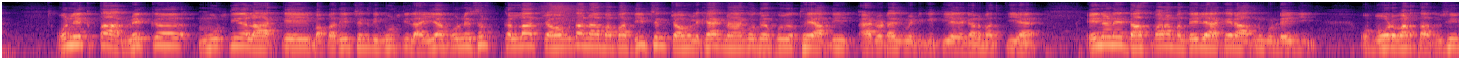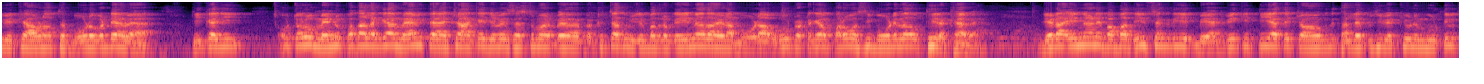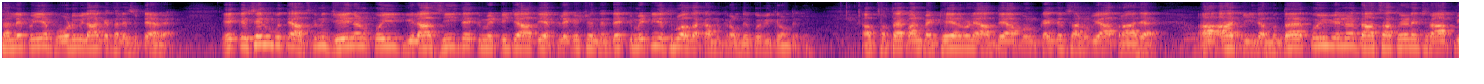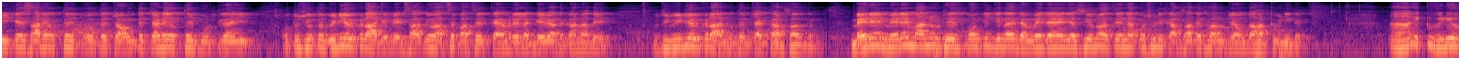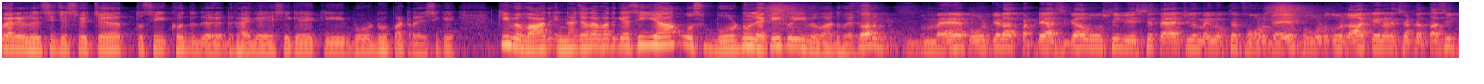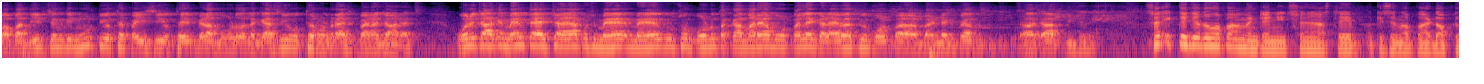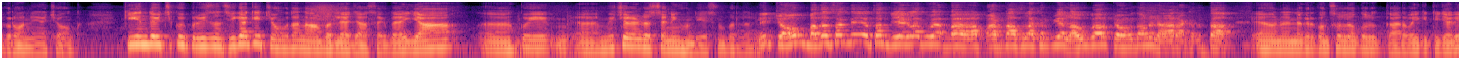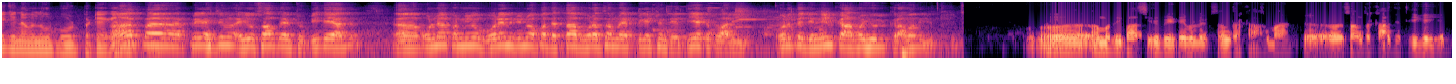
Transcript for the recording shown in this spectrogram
ਉਹਨੇ ਇੱਕ ਧਾਰਮਿਕ ਮੂਰਤੀਆਂ ਲਾ ਕੇ ਬਾਬਾ ਦੀਪ ਸਿੰਘ ਦੀ ਮੂਰਤੀ ਲਾਈ ਆ, ਉਹਨੇ ਸਿਰਫ ਕੱਲਾ ਚੌਂਕ ਦਾ ਨਾਮ ਬਾਬਾ ਦੀਪ ਸਿੰਘ ਚੌਂਕ ਲਿਖਿਆ, ਨਾ ਕਿ ਉਹਦੇ ਕੋਈ ਉੱਥੇ ਆਪਦੀ ਐਡਵਰਟਾਈਜ਼ਮੈਂਟ ਕੀਤੀ ਹੈ ਜਾਂ ਗੱਲਬਾਤ ਕੀ ਹੈ। ਇਹਨਾਂ ਨੇ 10-12 ਬੰਦੇ ਲਿਆ ਕੇ ਰਾਤ ਨੂੰ ਗੁੰਡੇ ਜੀ, ਉਹ ਬੋਰਡ ਵੜਤਾ। ਤੁਸੀਂ ਵੇਖਿਆ ਹੋਣਾ, ਉੱਥੇ ਬੋਰਡ ਵੱਢਿਆ ਹੋਇਆ ਠੀਕ ਹੈ ਜੀ? ਉਹ ਚਲੋ ਮੈਨੂੰ ਪਤਾ ਲੱਗਿਆ, ਮੈਂ ਵੀ ਤੈਅ ਚ ਆ ਕੇ ਜਿਵੇਂ ਸਿਸਟਮ ਖਿੱਚਾ ਤੁਸੀਂ ਮਤਲਬ ਕਿ ਇਹਨਾਂ ਦਾ ਜਿਹੜਾ ਬੋਰਡ ਆ, ਉਹ ਟੁੱਟ ਗਿਆ ਪਰ ਉਹ ਅਸੀਂ ਬੋਰਡ ਇਹਨਾਂ ਦਾ ਉੱਥੇ ਹੀ ਰੱਖਿਆ ਹੋਇਆ ਜਿਹੜਾ ਇਹਨਾਂ ਨੇ ਬਾਬਾ ਦੀਪ ਸਿੰਘ ਦੀ ਬੇਅਦਬੀ ਕੀਤੀ ਹੈ ਤੇ ਚੌਂਕ ਦੇ ਥੱਲੇ ਤੁਸੀਂ ਵੇਖੀ ਹੋਣੀ, ਮੂਰਤੀ ਵੀ ਥੱਲੇ ਪਈ ਹੈ, ਬੋਰਡ ਵੀ ਲਾ ਕੇ ਥੱਲੇ ਸਿੱਟਿਆ ਹੋਇਆ ਇਹ ਕਿਸੇ ਨੂੰ ਕੋਈ ਇਤਿਹਾਸਕ ਨਹੀਂ, ਜੇ ਇਹਨਾਂ ਨੂੰ ਕੋਈ ਗਿਲਾ ਸੀ ਤੇ ਕਮੇਟੀ 'ਚ ਆਪਦੀ ਐਪਲੀਕੇਸ਼ਨ ਦਿੰਦੇ, ਕਮੇਟੀ ਦੇ ਥਰੂ ਆਪਦਾ ਕੰਮ ਕਰਾਉਂਦੇ, ਕੋਈ ਵੀ ਕਰਾਉਂਦੇ ਤੇ। ਅਫਸਰ ਸਾਹਿਬਾਨ ਬੈਠੇ ਆ, ਉਹਨਾਂ ਨੇ ਆਪਦੇ ਆਪ ਉਹਨੂੰ ਕਹਿੰਦੇ ਵੀ ਸਾਨੂੰ ਵੀ ਆਹ ਇਤਰਾਜ਼ ਹੈ। ਆ ਆ ਚੀਜ਼ ਦਾ ਮੁੱਦਾ ਹੈ। ਕੋਈ ਵੀ ਇਹਨਾਂ ਨੇ 10 7 ਜਣੇ ਸ਼ਰਾਬ ਪੀ ਕੇ ਸਾਰੇ ਉੱਥੇ ਉੱਥੇ ਚੌਂਕ ਤੇ ਚੜੇ ਉੱਥੇ ਮੂਰਤੀਆਂ ਜੀ। ਉਹ ਤੁਸੀਂ ਉੱਥੇ ਵੀਡੀਓ ਵੀ ਕਢਾ ਕੇ ਵੇਖ ਸਕਦੇ ਹੋ, ਆਸੇ-ਪਾਸੇ ਕੈਮਰੇ ਲੱਗੇ ਹੋਏ ਆ ਦੁਕਾਨਾਂ 'ਤੇ ਤੁਸੀਂ ਵੀਡੀਓ ਵੀ ਕਢਾ ਕੇ ਉੱਥੇ ਚੈੱਕ ਕਰ ਸਕਦੇ ਹੋ। ਮੇਰੇ ਮੇਰੇ ਮਨ ਨੂੰ ਠੇਸ ਪਹੁੰਚੀ ਜਿਨ੍ਹਾਂ ਜੰਮੇ ਜਾਏ ਜੇ, ਅਸੀਂ ਉਹਨਾਂ ਵਾਸਤੇ ਇੰਨਾ ਕੁਝ ਵੀ ਨਹੀਂ ਕਰ ਸਕਦੇ, ਸਾਨੂੰ ਜਿਉਣ ਦਾ ਹੱਕ ਵੀ ਨਹੀਂ ਗਏ। ਇੱਕ ਵੀਡੀਓ ਵਾਇਰਲ ਹੋਈ ਸੀ, ਜਿਸ ਵਿੱਚ ਤੁਸੀਂ ਖੁਦ ਦਿਖਾਏ ਗਏ ਸੀਗੇ ਕਿ ਬੋਰਡ ਨੂੰ ਪਟ ਰਹੇ ਸੀਗੇ। ਕੀ ਵਿਵਾਦ ਇੰਨਾ ਜ਼ਿਆਦਾ ਵੱਧ ਗਿਆ ਸੀ ਜਾਂ ਉਸ ਬੋਰਡ ਨੂੰ ਲੈ ਕੇ ਹੀ ਕੋਈ ਵਿਵਾਦ ਹੋਇਆ ਸਰ, ਮੈਂ ਬੋਰਡ ਜਿਹੜਾ ਪੱਟਿਆ ਸੀਗਾ, ਉਹ ਉਸੇ ਵੀ ਇਸੇ ਤੈਅ ਚ ਮੈਨੂੰ ਉੱਥੇ ਫੋਨ ਗਏ, ਬੋਰਡ ਤੋਂ ਲਾ ਕੇ ਇਹਨਾਂ ਨੇ ਸਿੱਟ ਦਿੱਤਾ ਸੀ। ਬਾਬਾ ਦੀਪ ਸਿੰਘ ਦੀ ਮੂਰਤੀ ਉੱਥੇ ਪਈ ਸੀ, ਉੱਥੇ ਜਿਹੜਾ ਬੋਰਡ ਲੱਗਿਆ ਸੀ, ਉਹ ਉੱਥੇ ਰੁਲ ਰਿਹਾ ਸੀ, ਪੈਰਾਂ ਜਾ ਰਿਹਾ ਸੀ। ਉਹਦੇ ਚ ਆ ਕੇ ਮੈਂ ਵੀ ਤੈਅ ਚ ਆਇਆ ਕੁਝ ਮੈਂ ਮੈਂ ਉਸ ਬੋਰਡ ਨੂੰ ਧੱਕਾ ਮਾਰਿਆ, ਬੋਰਡ ਪਹਿਲਾਂ ਹੀ ਗਲਿਆ ਹੋਇਆ ਸੀ, ਉਹ ਬੋਰਡ ਡਿੱਗ ਪਿਆ ਆ ਪੋਜੀਸ਼ਨ ਸਰ ਇੱਕ ਜਦੋਂ ਆਪਾਂ ਮੇਨਟੇਨੈਂਸ ਵਾਸਤੇ ਕਿਸੇ ਨੂੰ ਆਪਾਂ ਅਡਾਪਟ ਕਰਵਾਉਂਦੇ ਆ ਚੌਂਕ ਕੀ ਇਹਦੇ ਵਿੱਚ ਕੋਈ ਪ੍ਰੋਵੀਜ਼ਨ ਸੀਗਾ ਕਿ ਚੌਂਕ ਦਾ ਨਾਮ ਬਦਲਿਆ ਜਾ ਸਕਦਾ ਹੈ ਜਾਂ ਕੋਈ ਮਿਊਚੁਅਲ ਅੰਡਰਸਟੈਂਡਿੰਗ ਹੁੰਦੀ ਹੈ ਇਸ ਨੂੰ ਬਦਲਣ ਲਈ? ਨਹੀਂ ਚੌਂਕ ਬਦਲ ਸਕਦੇ ਆ ਸਰ ਜੇ ਅਗਲਾ ਕੋਈ 8-10 ਲੱਖ ਰੁਪਇਆ ਲਾਊਗਾ ਉਹ ਚੌਂਕ ਦਾ ਉਹਨੇ ਨਾਂ ਰੱਖ ਦਿੱਤਾ। ਹੁਣ ਨਗਰ ਕੌਂਸਲ ਕੋਈ ਕਾਰਵਾਈ ਕੀਤੀ ਜਾ ਰਹੀ ਹੈ ਜਿਨ੍ਹਾਂ ਵੱਲੋਂ ਬੋਰਡ ਪਟਿਆ ਗਿਆ? ਹਾਂ ਐਪਲੀਕੇਸ਼ਨ ਨੂੰ ਆਈਓ ਸਾਹਿਬ ਤੇ ਛੁੱਟੀ ਤੇ ਅੱਜ ਉਹਨਾਂ ਕੰਨਿਓ ਬੋਰੇ ਨੂੰ ਜਿਹਨੂੰ ਆਪਾਂ ਦਿੱਤਾ ਬੋਰਾ ਸਾਹਿਬ ਨੇ ਐਪਲੀਕੇਸ਼ਨ ਦਿੱਤੀ ਹੈ ਕਤਵਾਲੀ ਉਹਦੇ ਤੇ ਜਿੰਨੀ ਵੀ ਕਾਰਵਾਈ ਹੋਊਗੀ ਕਰਾਵਾਂਗੇ ਜੀ ਅਹ ਦੇ ਬੇਟੇ ਵੱਲੋਂ ਇੱਕ ਸਾਨੂੰ ਦਰਖਾਸਤ ਮਾਰ, ਅਹ ਸਾਨੂੰ ਦਰਖਾਸਤ ਦਿੱਤੀ ਗਈ ਹੈ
